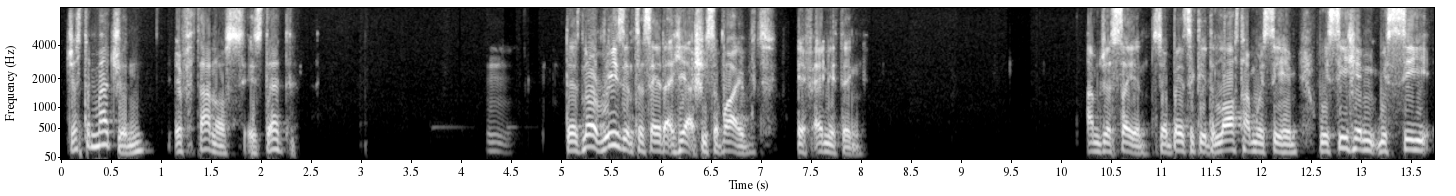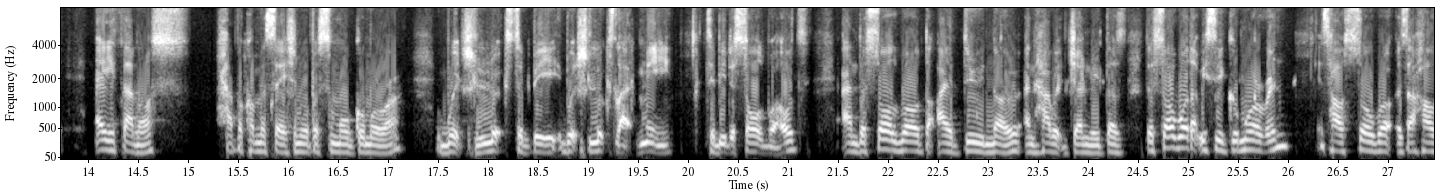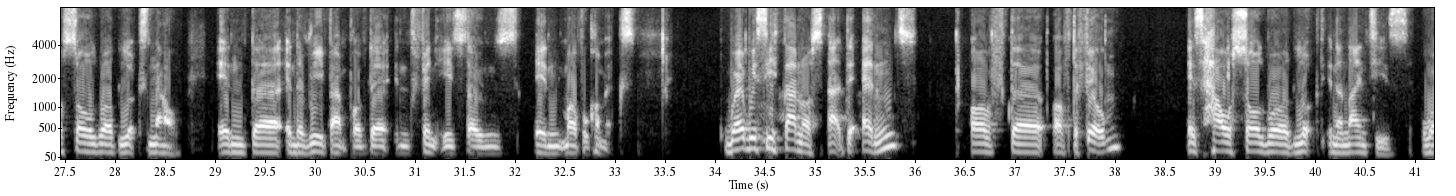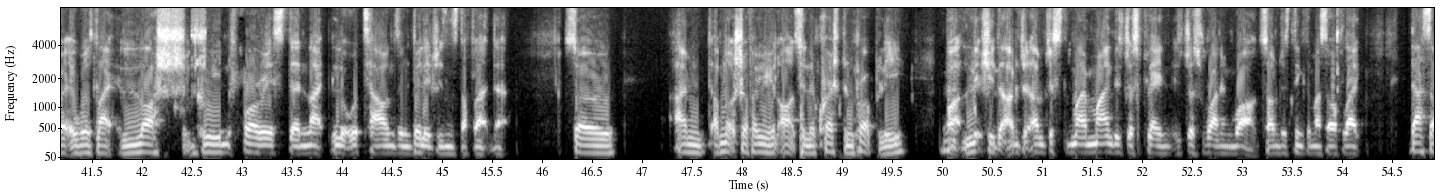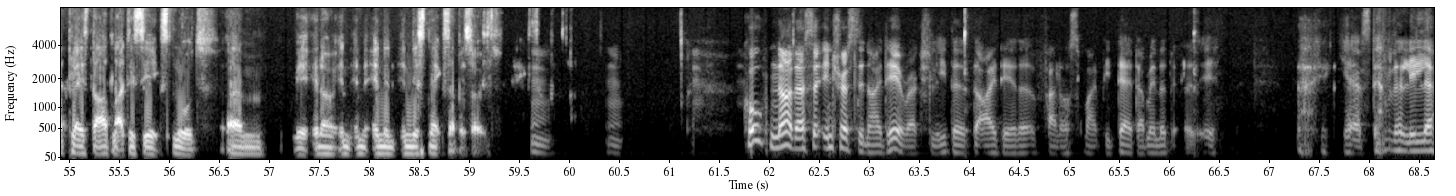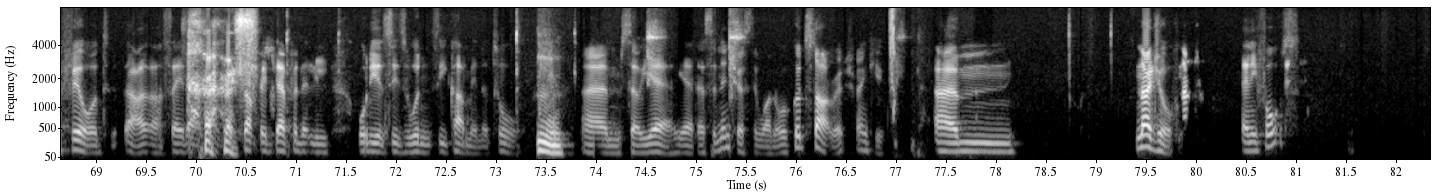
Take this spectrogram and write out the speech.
Just imagine if Thanos is dead. Mm. There's no reason to say that he actually survived, if anything. I'm just saying. So basically, the last time we see him, we see him, we see a Thanos have a conversation with a small Gamora, which looks to be, which looks like me to be the Soul World, and the Soul World that I do know and how it generally does. The Soul World that we see Gamora in is how Soul World is that how Soul World looks now in the in the revamp of the Infinity Stones in Marvel Comics. where we see Thanos at the end of the of the film is how Soul World looked in the nineties, where it was like lush green forest and like little towns and villages and stuff like that. So I'm I'm not sure if I'm even answering the question properly, but literally I'm just, I'm just my mind is just playing is just running wild. So I'm just thinking to myself like that's a place that I'd like to see explored. Um, you know, in in in, in this next episode. Cool. No, that's an interesting idea, actually. The the idea that Thanos might be dead. I mean, it, it, yeah, it's definitely left field. I'll, I'll say that. Something definitely audiences wouldn't see coming at all. Mm. Um, so yeah, yeah, that's an interesting one. Well, good start, Rich. Thank you. Um, Nigel, any thoughts?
